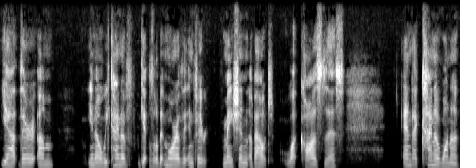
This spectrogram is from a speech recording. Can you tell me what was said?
yeah, there um, you know, we kind of get a little bit more of the information about what caused this, and I kind of want to.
